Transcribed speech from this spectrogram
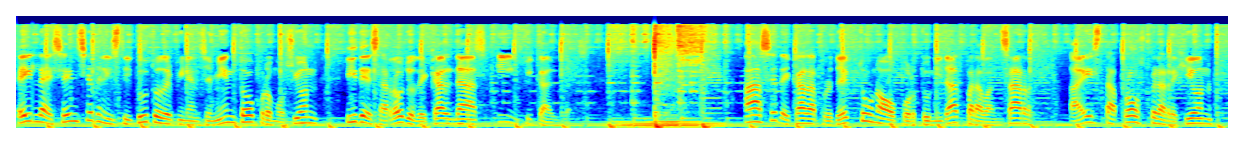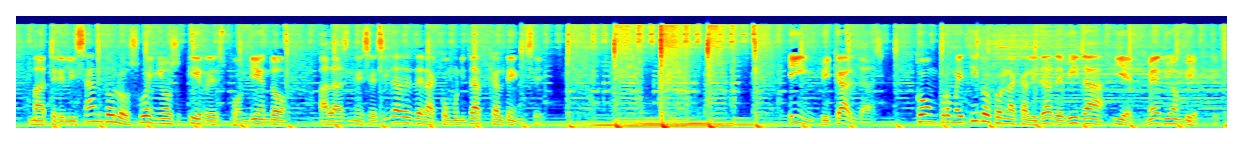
es la esencia del Instituto de Financiamiento, Promoción y Desarrollo de Caldas, Inficaldas. Hace de cada proyecto una oportunidad para avanzar a esta próspera región, materializando los sueños y respondiendo a las necesidades de la comunidad caldense. Inficaldas, comprometido con la calidad de vida y el medio ambiente.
